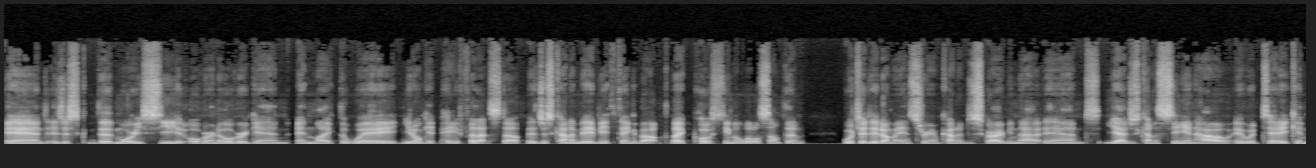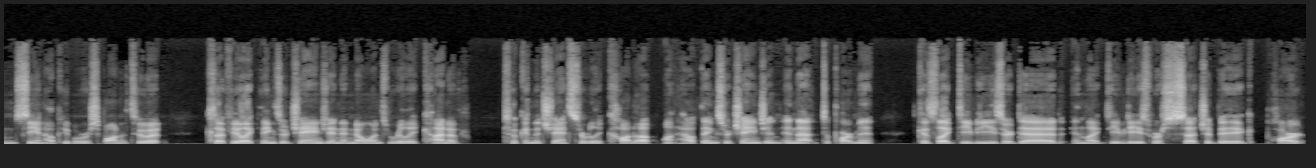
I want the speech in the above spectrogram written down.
and it's just the more you see it over and over again and like the way you don't get paid for that stuff it just kind of made me think about like posting a little something which i did on my instagram kind of describing that and yeah just kind of seeing how it would take and seeing how people responded to it because i feel like things are changing and no one's really kind of taken the chance to really caught up on how things are changing in that department because like DVDs are dead and like DVDs were such a big part,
